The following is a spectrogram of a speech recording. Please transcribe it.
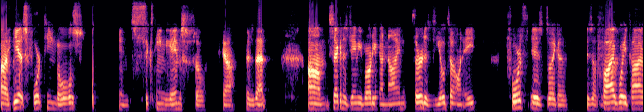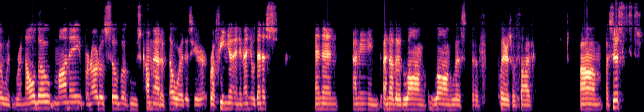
Uh, he has 14 goals in 16 games, so yeah, there's that. Um, second is Jamie Vardy on nine. Third is Jota on eight. Fourth is like a is a five way tie with Ronaldo, Mane, Bernardo Silva, who's come out of nowhere this year, Rafinha, and Emmanuel Dennis. And then, I mean, another long, long list of players with five. Um, assists,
